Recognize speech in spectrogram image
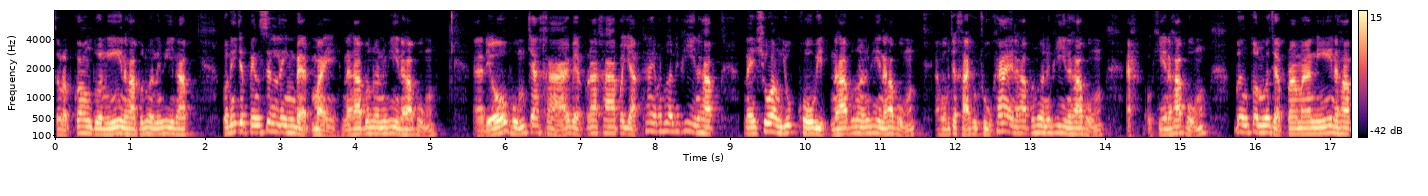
สำหรับกล้องตัวนี้นะครับเพื่อนๆพี่นะครับ ตัวนี้จะเป็นเส้นเล็งแบบใหม่นะครับเพื่อนๆพี่นะครับ ผมเดี๋ยวผมจะขายแบบราคาประหยัดให้เพื่อนๆพี่นะครับ ในช่วงยุคโควิดนะครับเพื่อนๆพี่นะครับผมผมจะขายถูกๆให้นะครับเพื่อนๆพี่นะครับผมอะโอเคนะครับผมเบื้องต้นก็จะประมาณนี้นะครับ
